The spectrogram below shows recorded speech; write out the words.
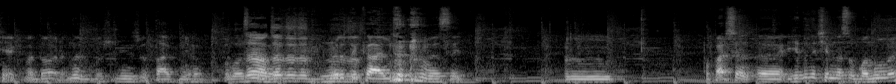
чи Еквадор, ну, бо ж він ж отак в нього полоска Да, да, да, да, ну, вертикально висить. По-перше, е, єдине, чим нас обманули,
